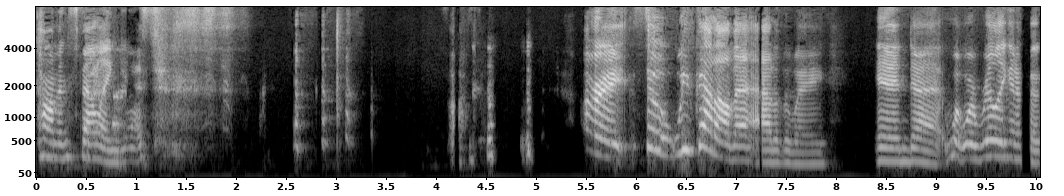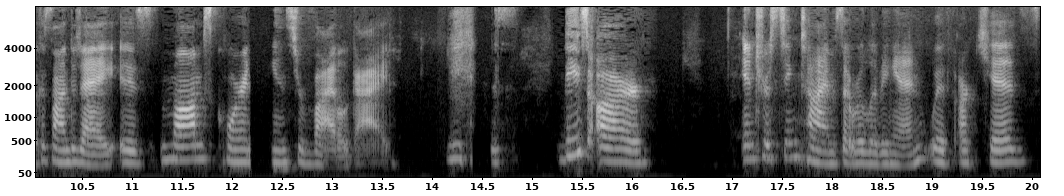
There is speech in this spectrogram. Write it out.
Common spelling, yes. all right, so we've got all that out of the way. And uh, what we're really going to focus on today is Mom's Quarantine Survival Guide. Because these are interesting times that we're living in with our kids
